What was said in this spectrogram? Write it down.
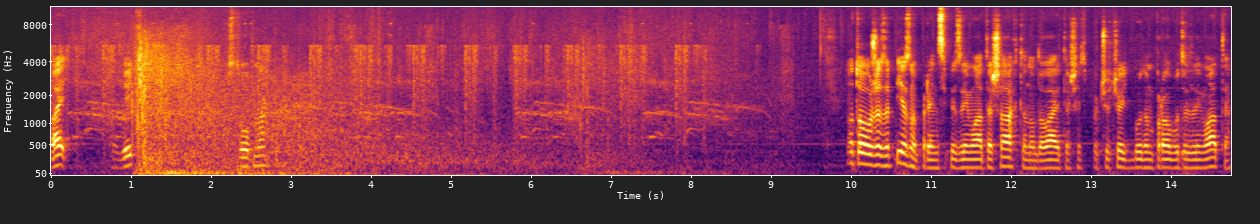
Давай, ходіть. Стопно. Ну то вже запізно, в принципі, займати шахти, ну давайте щось по чуть-чуть будемо пробувати займати.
